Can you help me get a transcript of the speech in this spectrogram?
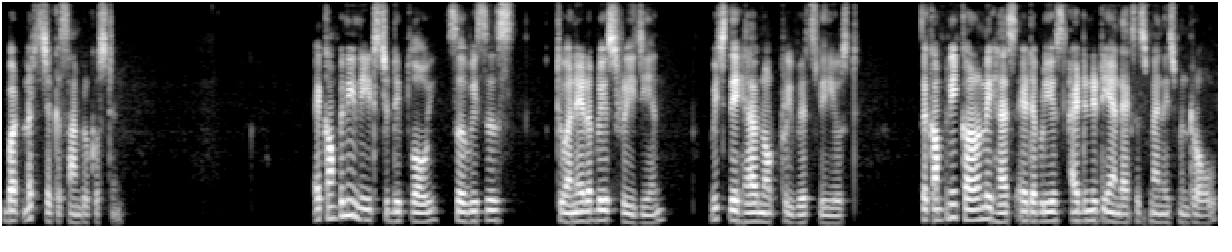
But let's check a sample question. A company needs to deploy services to an AWS region which they have not previously used. The company currently has AWS Identity and Access Management role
